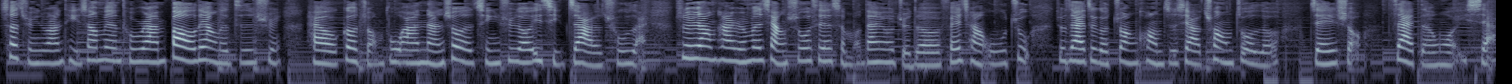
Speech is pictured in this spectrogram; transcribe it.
社群软体上面突然爆量的资讯，还有各种不安、难受的情绪都一起炸了出来，所以让他原本想说些什么，但又觉得非常无助，就在这个状况之下创作了这一首《再等我一下》。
